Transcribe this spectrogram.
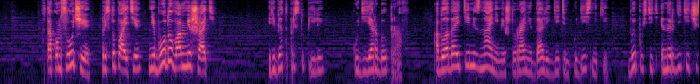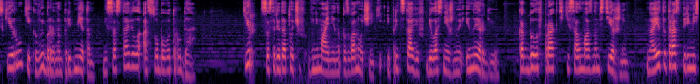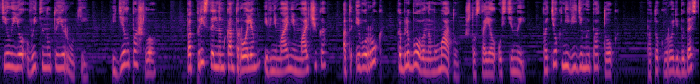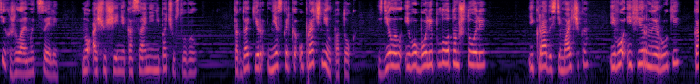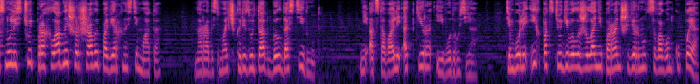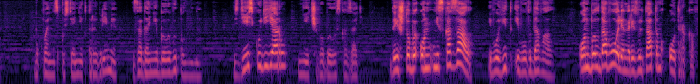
В таком случае приступайте, не буду вам мешать. И ребята приступили. Кудияр был прав. Обладая теми знаниями, что ранее дали детям кудесники, выпустить энергетические руки к выбранным предметам не составило особого труда. Кир, сосредоточив внимание на позвоночнике и представив белоснежную энергию, как было в практике с алмазным стержнем, на этот раз переместил ее вытянутые руки. И дело пошло. Под пристальным контролем и вниманием мальчика от его рук к облюбованному мату, что стоял у стены, потек невидимый поток. Поток вроде бы достиг желаемой цели, но ощущение касания не почувствовал. Тогда Кир несколько упрочнил поток, сделал его более плотным, что ли. И к радости мальчика его эфирные руки коснулись чуть прохладной шершавой поверхности мата. На радость мальчика результат был достигнут. Не отставали от Кира и его друзья. Тем более их подстегивало желание пораньше вернуться в вагон-купе. Буквально спустя некоторое время задание было выполнено. Здесь Кудияру нечего было сказать. Да и чтобы он не сказал, его вид его выдавал. Он был доволен результатом отроков.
